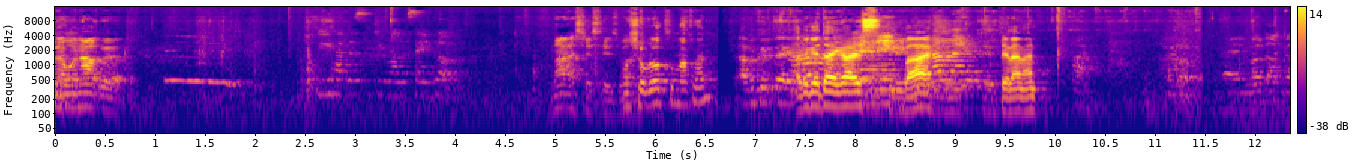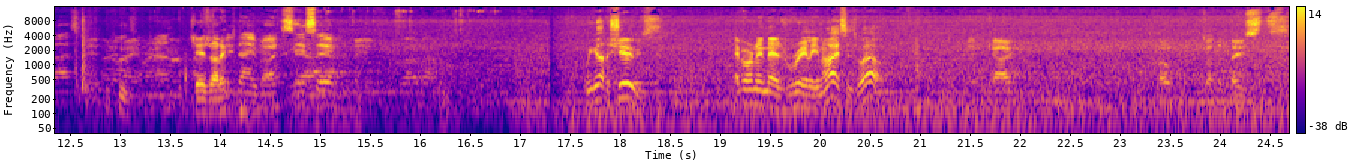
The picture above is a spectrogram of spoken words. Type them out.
that one out there. Do you have a, do you run the same blog? No, it's just his What's one. your local, my friend? Have a good day. Have a good day, guys. Bye. See you later, man. Hey, well done, guys. Cheers, buddy. Good day, bro. See you soon. We got the shoes. Everyone in there is really nice as well. There we go. Oh, got the boosts.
